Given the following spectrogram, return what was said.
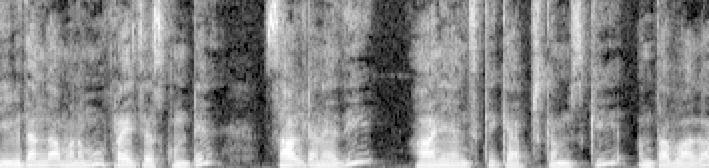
ఈ విధంగా మనము ఫ్రై చేసుకుంటే సాల్ట్ అనేది ఆనియన్స్కి క్యాప్సికమ్స్కి అంతా బాగా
